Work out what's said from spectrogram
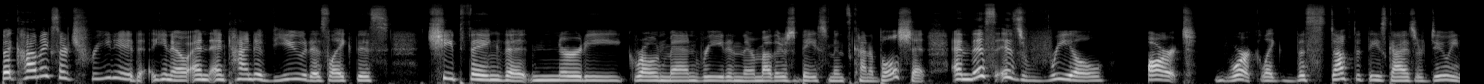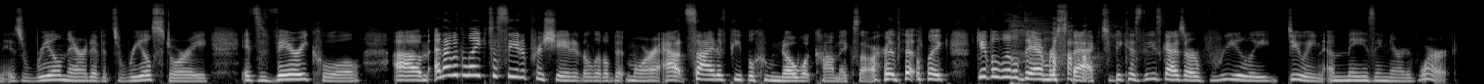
But comics are treated, you know, and and kind of viewed as like this cheap thing that nerdy grown men read in their mother's basements kind of bullshit. And this is real art work. Like the stuff that these guys are doing is real narrative. It's real story. It's very cool. Um, and i would like to see it appreciated a little bit more outside of people who know what comics are that like give a little damn respect because these guys are really doing amazing narrative work.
